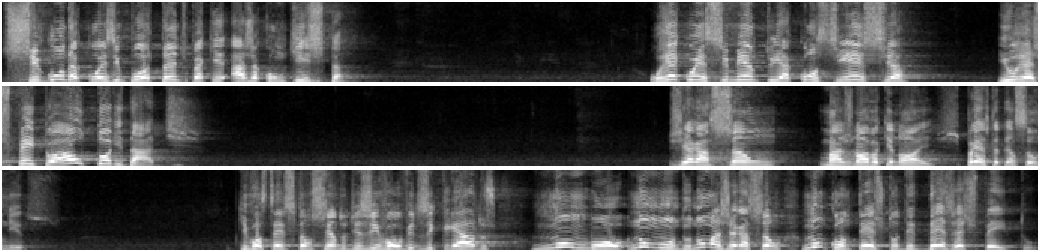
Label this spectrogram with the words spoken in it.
Segunda coisa importante para que haja conquista: o reconhecimento e a consciência e o respeito à autoridade. Geração mais nova que nós, preste atenção nisso. Que vocês estão sendo desenvolvidos e criados num, num mundo, numa geração, num contexto de desrespeito.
